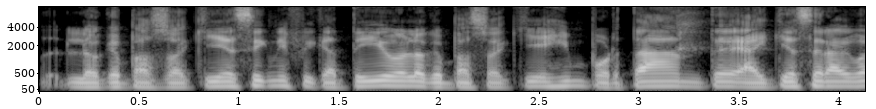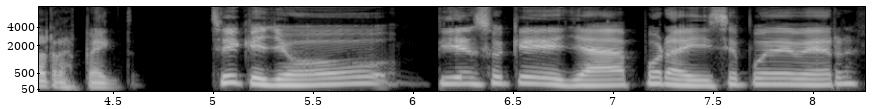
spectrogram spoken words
lo que pasó aquí es significativo, lo que pasó aquí es importante, hay que hacer algo al respecto. Sí, que yo pienso que ya por ahí se puede ver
